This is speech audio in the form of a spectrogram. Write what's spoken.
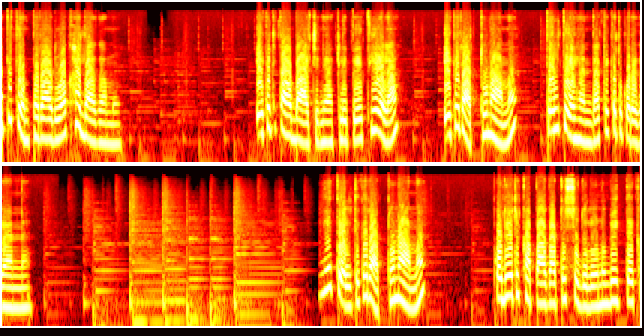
අපි ටෙම්පරාඩුවක් හදාගමු. ඒකට තව භාජනයක් ලිපේ තියලා ඒක රත් වුණාම තෙල් තේ හැන්දක් එකතු කරගන්න. මේ තෙල් ටික රත් වුණාම පොඩියට කපාගත්තු සුදු ලුණු බික් දෙකක්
